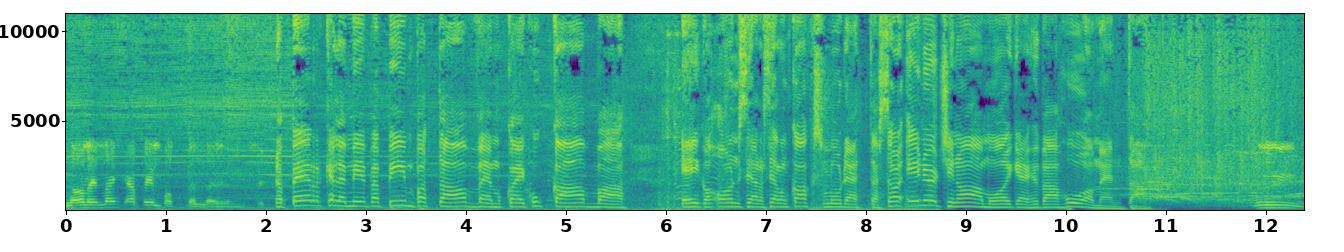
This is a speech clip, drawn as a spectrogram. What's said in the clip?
No niin, menkää sitten. No perkele, miepä pimpottaa oveen, mutta ei kukaan avaa. Eikö on siellä? Siellä on kaksi ludetta. Se on Energyn aamu oikein hyvää huomenta. Mm.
